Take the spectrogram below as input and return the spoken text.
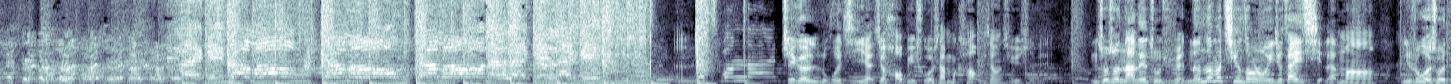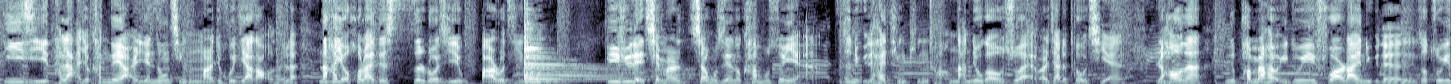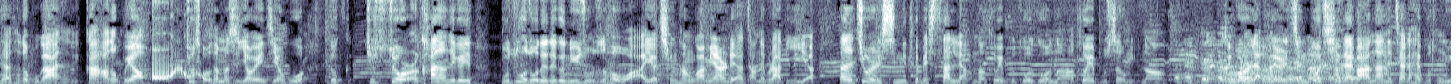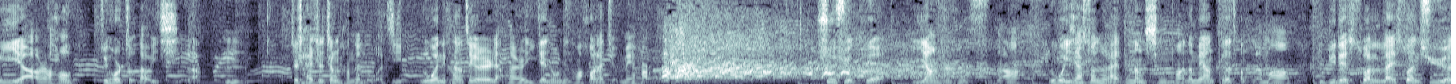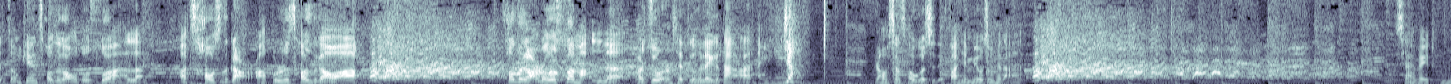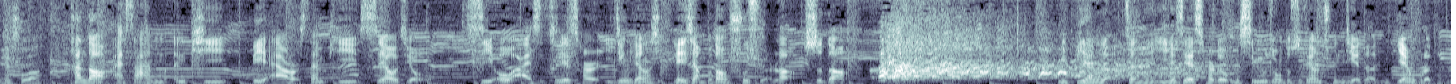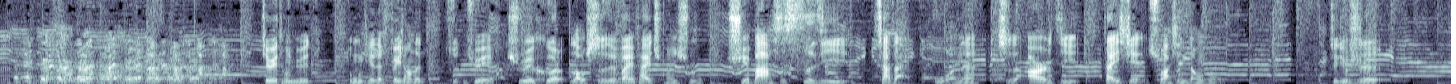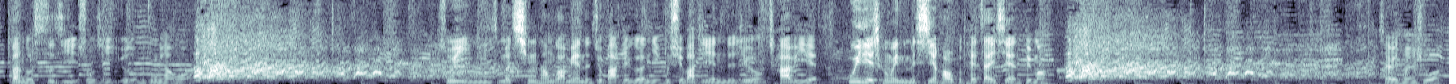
这个逻辑呀，就好比说咱们看偶像剧似的。你说说男女主角能那么轻松容易就在一起了吗？你如果说第一集他俩就看电影一见钟情，完了就回家搞他去了，那还有后来的四十多集、八十多集呢？必须得前面相互之间都看不顺眼，这女的还挺平常，男的又高又帅，完了家里特有钱，然后呢，那旁边还有一堆富二代女的都追他，他都不干，干啥都不要，就瞅他们是妖艳贱货，就就最后看到这个不做作的这个女主之后啊，哎呀，清汤挂面的呀，长得不咋地呀，但是就是心里特别善良呢，特别不做作呢，特别不剩女呢。最后两个人经过七灾八难的，家里还不同意呀，然后最后走到一起了。嗯，这才是正常的逻辑。如果你看到这个人两个人一见钟情的话，后来就没好。数学课一样是如此啊！如果一下算出来，那能行吗？那么样得逞了吗？你必须得算来算去啊，整篇草纸稿都算完了啊，草纸稿啊，不是草纸膏啊，草纸稿都算满了，完最后才得出来一个答案。哎呀，然后像曹哥似的，发现没有正确答案。下一位同学说，看到 S M N P B L 三 P 四幺九 C O S 这些词儿，已经联联想不到数学了。是的。你变了，真的，以前这些词儿在我们心目中都是非常纯洁的，你玷污了他们。这位同学总结的非常的准确呀，数学课老师的 WiFi 传输，学霸是四 G 下载，我呢是二 G 在线刷新当中，这就是办个四 G 手机有多么重要啊！所以你这么清汤挂面的就把这个你和学霸之间的这种差别归结成为你们信号不太在线，对吗？下位同学说：“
